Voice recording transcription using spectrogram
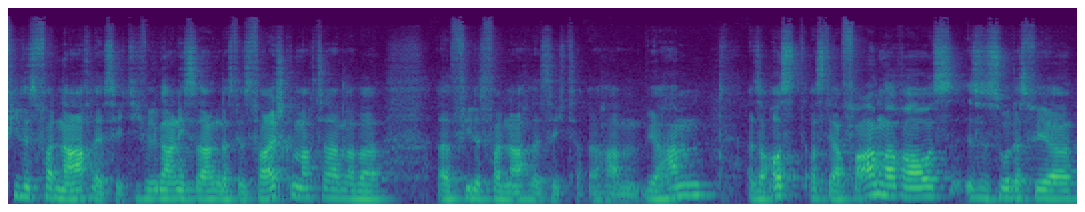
vieles vernachlässigt. Ich will gar nicht sagen, dass wir es falsch gemacht haben, aber äh, vieles vernachlässigt haben. Wir haben, also aus, aus der Erfahrung heraus ist es so, dass wir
